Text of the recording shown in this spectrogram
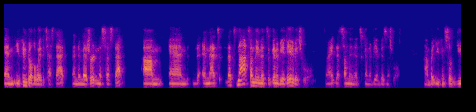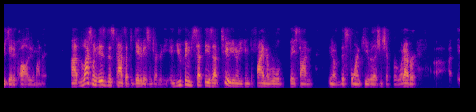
and you can build a way to test that and to measure it and assess that. Um, and and that's that's not something that's going to be a database rule, right? That's something that's going to be a business rule. Um, but you can still use data quality to monitor it. Uh, the last one is this concept of database integrity, and you can set these up too. You know, you can define a rule based on you know this foreign key relationship or whatever. Uh,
